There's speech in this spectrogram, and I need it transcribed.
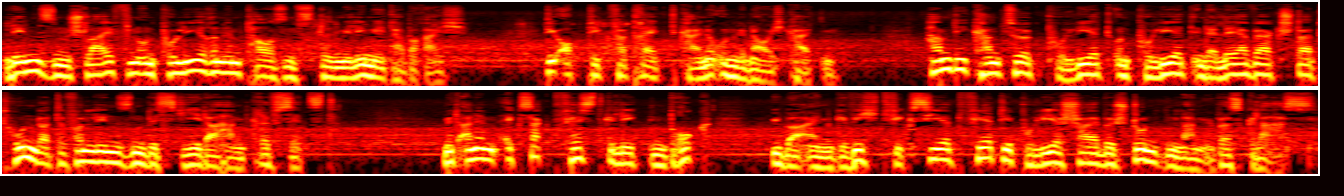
Linsen schleifen und polieren im Tausendstel Millimeter Bereich. Die Optik verträgt keine Ungenauigkeiten. Hamdi Kantürk poliert und poliert in der Lehrwerkstatt hunderte von Linsen, bis jeder Handgriff sitzt. Mit einem exakt festgelegten Druck, über ein Gewicht fixiert, fährt die Polierscheibe stundenlang übers Glas.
